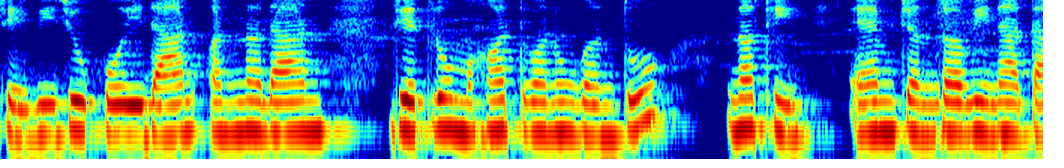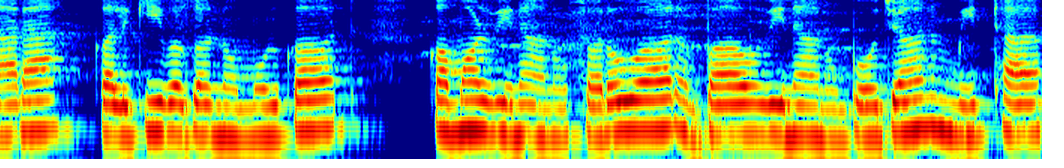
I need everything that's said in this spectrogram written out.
છે. બીજું કોઈ દાન, અન્નદાન જેટલું મહત્વનું ગણતું નથી. એમ ચંદ્ર વિના તારા કલગી વગરનો મુલકટ, કમળ વિનાનું સરોવર, ભાવ વિનાનું ભોજન, મીઠા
